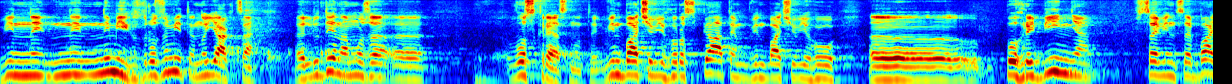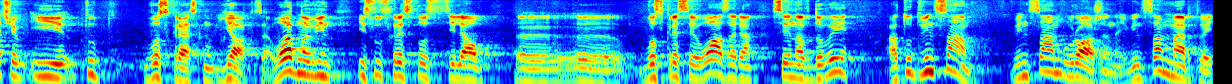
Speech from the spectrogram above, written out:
Він не, не, не міг зрозуміти, ну як це людина може е, воскреснути. Він бачив його розп'ятим, він бачив його е, погребіння, все він це бачив і тут воскреснув. Як це? Ладно, він, Ісус Христос зціляв, е, е, воскресив Лазаря, сина вдови, а тут він сам. Він сам уражений, він сам мертвий.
